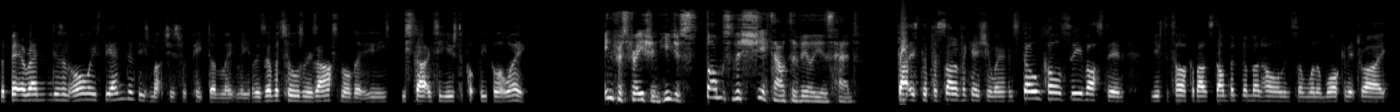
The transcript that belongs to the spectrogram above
the bitter end isn't always the end of these matches for Pete Dunne lately. There's other tools in his arsenal that he's, he's starting to use to put people away. In frustration, he just stomps the shit out of Ilya's head. That is the personification when Stone Cold Steve Austin used to talk about stomping a mud hole in someone and walking it dry.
